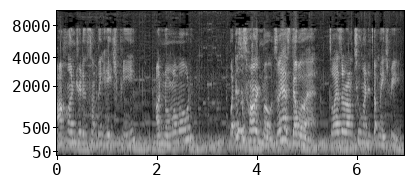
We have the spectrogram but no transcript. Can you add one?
a hundred and something HP on normal mode, but this is hard mode, so it has double that. So it has around 200 something HP.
